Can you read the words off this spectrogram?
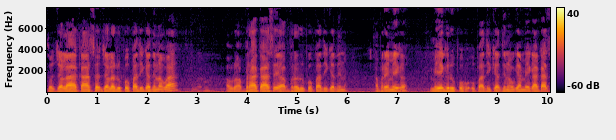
तो जलाकाश जल रूप उपाधि का अधीन हुआ। और अभ्राकाश है अभ्र रूप उपाधि के अधीन। अभ्र मेघ मेघ रूप उपाधि के अधीन हो गया मेघाकाश।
